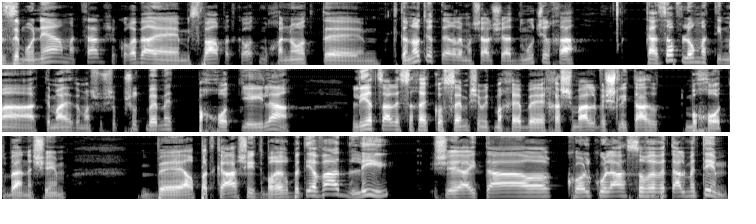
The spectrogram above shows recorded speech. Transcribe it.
זה מונע מצב שקורה במספר הרפתקאות מוכנות אה, קטנות יותר למשל שהדמות שלך תעזוב לא מתאימה תמטית או משהו שפשוט באמת פחות יעילה. לי יצא לשחק קוסם שמתמחה בחשמל ושליטת מוחות באנשים בהרפתקה שהתברר בדיעבד לי שהייתה כל כולה סובבת על מתים.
